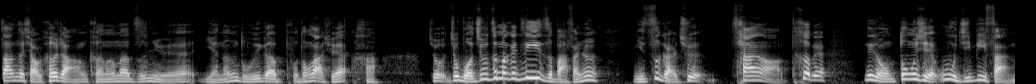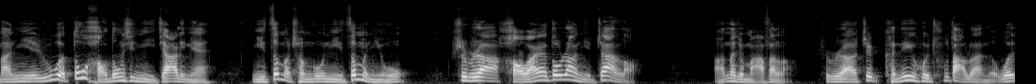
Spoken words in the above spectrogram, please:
当个小科长，可能呢子女也能读一个普通大学哈。就就我就这么个例子吧，反正你自个儿去参啊，特别。那种东西物极必反嘛，你如果都好东西，你家里面你这么成功，你这么牛，是不是啊？好玩意都让你占了，啊，那就麻烦了，是不是啊？这肯定会出大乱的。我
